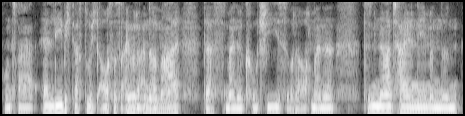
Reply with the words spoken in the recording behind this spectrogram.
Und zwar erlebe ich das durchaus das ein oder andere Mal, dass meine Coaches oder auch meine Seminarteilnehmenden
